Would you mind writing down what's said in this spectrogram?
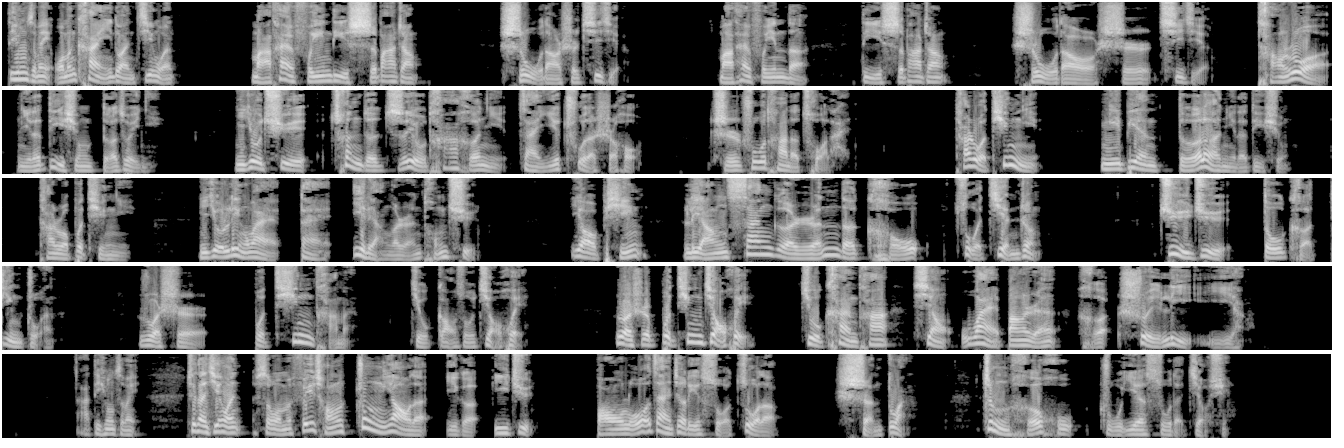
弟兄姊妹，我们看一段经文：马太福音第十八章十五到十七节。马太福音的。第十八章十五到十七节：倘若你的弟兄得罪你，你就去趁着只有他和你在一处的时候，指出他的错来。他若听你，你便得了你的弟兄；他若不听你，你就另外带一两个人同去，要凭两三个人的口做见证。句句都可定准。若是不听他们，就告诉教会；若是不听教会，就看他像外邦人和税吏一样。啊，弟兄姊妹，这段经文是我们非常重要的一个依据。保罗在这里所做的审断，正合乎主耶稣的教训。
